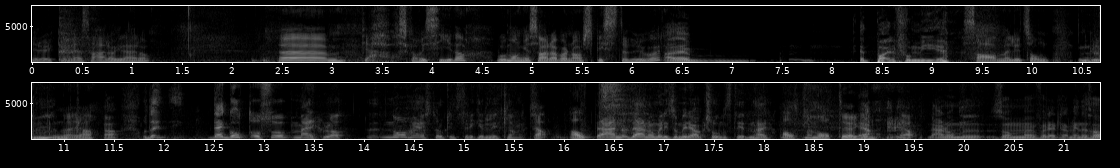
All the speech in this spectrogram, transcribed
røyk i nesa her og greier òg. ja, hva skal vi si, da? Hvor mange Sara Bernard spiste du i går? ja det et par for mye. Sa han med litt sånn gulpende Ja. Ja. Og det, det er godt, og så merker du at nå har jeg strukket strikken litt langt. ja alt, Det, er, no- det er noe med liksom reaksjonstiden her. alt med måte, Jørgen. Ja. Det er noe med, som foreldrene mine sa.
